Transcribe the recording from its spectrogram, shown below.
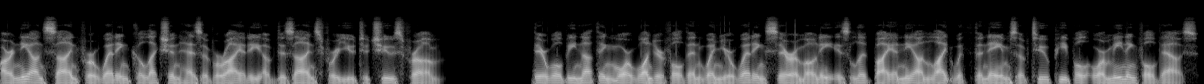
Our neon sign for wedding collection has a variety of designs for you to choose from. There will be nothing more wonderful than when your wedding ceremony is lit by a neon light with the names of two people or meaningful vows.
